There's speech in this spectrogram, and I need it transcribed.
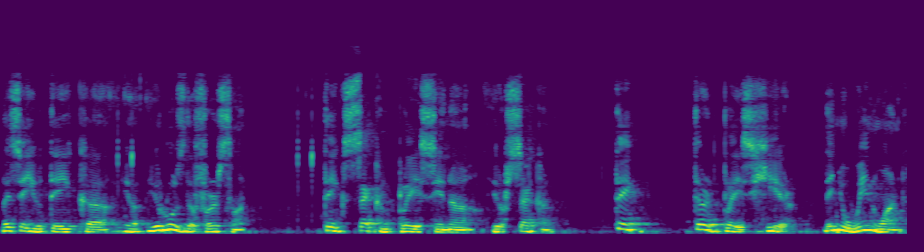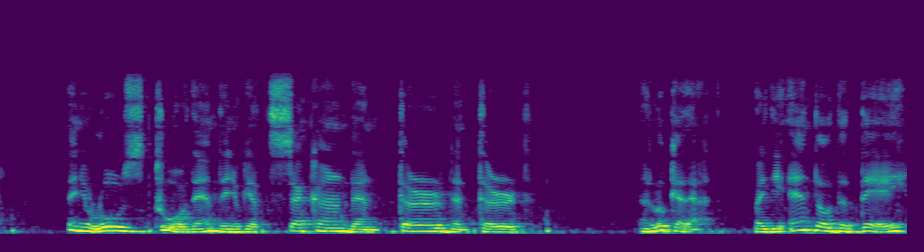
let's say you take, uh, you, you, lose the first one, take second place in uh, your second, take third place here, then you win one, then you lose two of them, then you get second, and third, and third. And look at that. By the end of the day,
